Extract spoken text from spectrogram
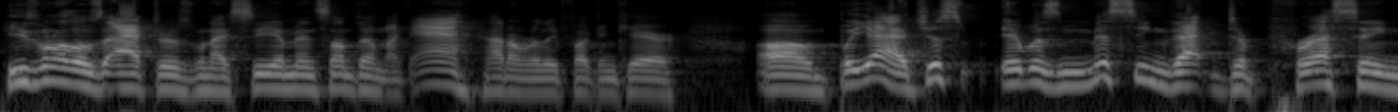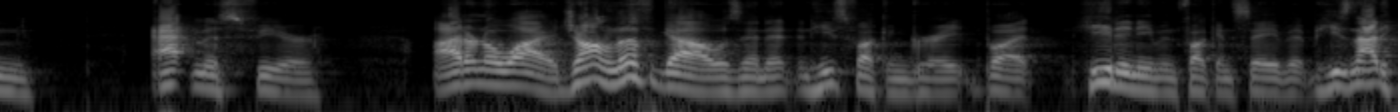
He's one of those actors. When I see him in something, I'm like, eh, I don't really fucking care. Um, but yeah, it just it was missing that depressing atmosphere. I don't know why. John Lithgow was in it, and he's fucking great, but he didn't even fucking save it. He's not.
